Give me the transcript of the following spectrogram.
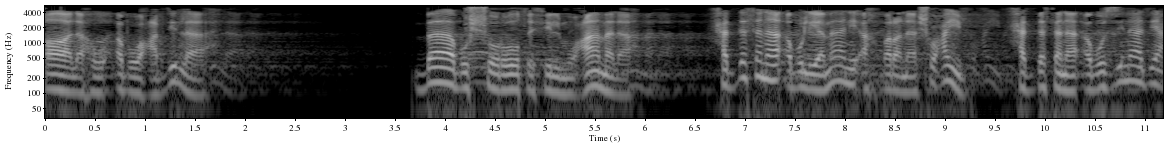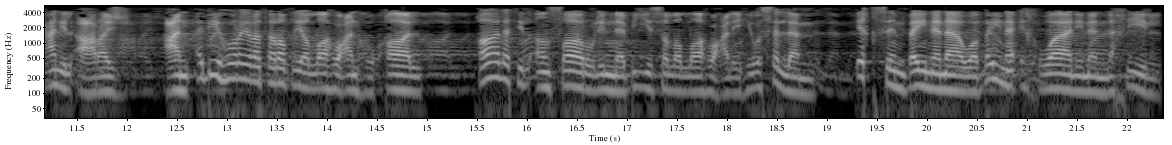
قاله أبو عبد الله. باب الشروط في المعاملة. حدثنا أبو اليمان أخبرنا شعيب. حدثنا أبو الزناد عن الأعرج. عن أبي هريرة رضي الله عنه قال قالت الأنصار للنبي صلى الله عليه وسلم اقسم بيننا وبين إخواننا النخيل.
